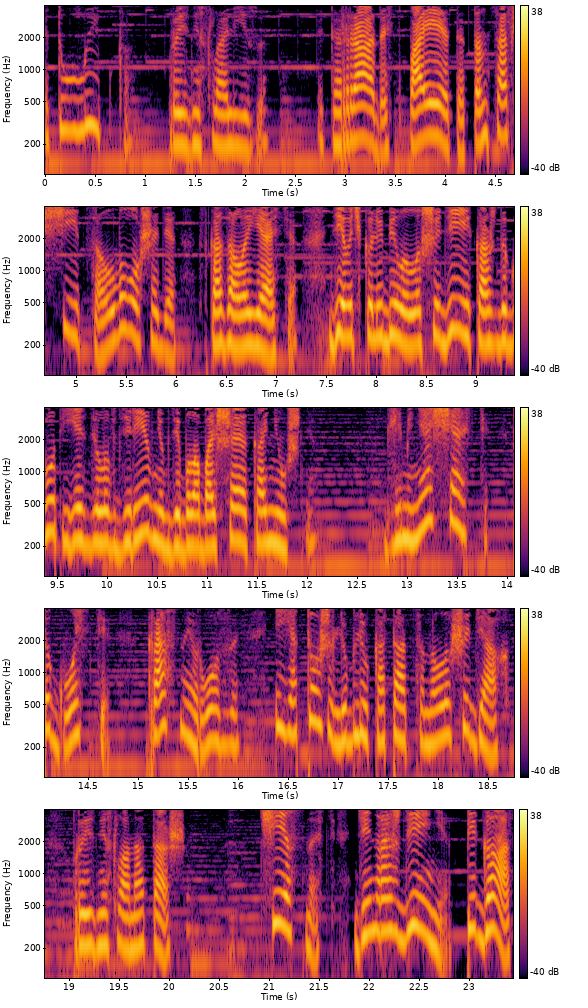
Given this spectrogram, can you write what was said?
это улыбка, произнесла Лиза. «Это радость, поэты, танцовщица, лошади», — сказала Яся. Девочка любила лошадей и каждый год ездила в деревню, где была большая конюшня. «Для меня счастье — это гости, красные розы, и я тоже люблю кататься на лошадях», — произнесла Наташа. «Честность, день рождения, пегас»,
